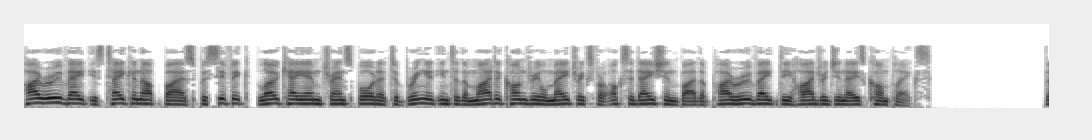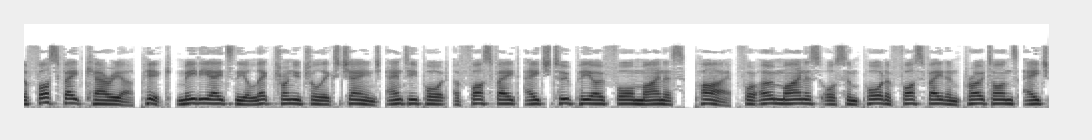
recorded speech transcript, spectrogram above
Pyruvate is taken up by a specific, low Km transporter to bring it into the mitochondrial matrix for oxidation by the pyruvate dehydrogenase complex. The phosphate carrier PIC mediates the electroneutral exchange antiport of phosphate H2PO4- pi for O- or symport of phosphate and protons H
